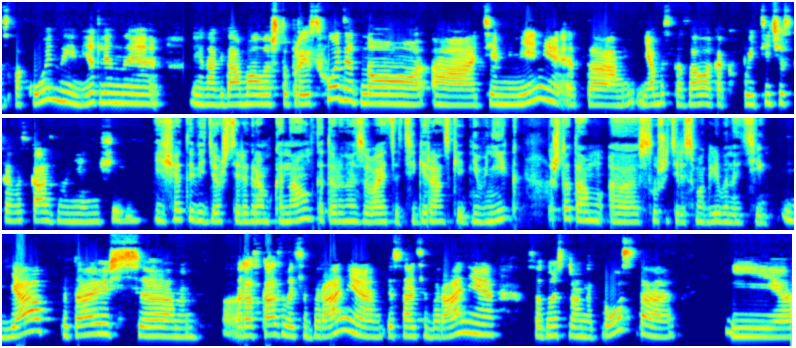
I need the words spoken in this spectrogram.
спокойные, медленные, иногда мало что происходит, но а, тем не менее это, я бы сказала, как поэтическое высказывание, а не фильм. Еще ты ведешь телеграм-канал, который называется «Тегеранский дневник». Что там э, слушатели смогли бы найти? Я пытаюсь э, рассказывать об Иране, писать об Иране, с одной стороны, просто, и э,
